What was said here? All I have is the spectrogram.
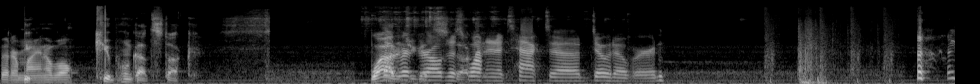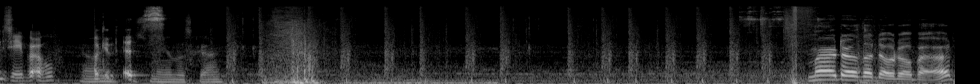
that are mineable. Cube Hunk got stuck. Why Clever did you girl get just stuck? went and attacked a dodo bird. Jabo. Look at this. Me and this guy. Murder the dodo bird.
